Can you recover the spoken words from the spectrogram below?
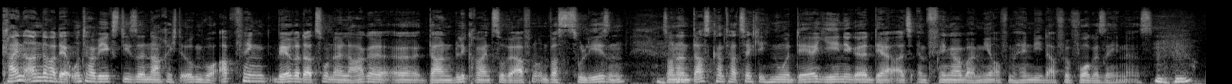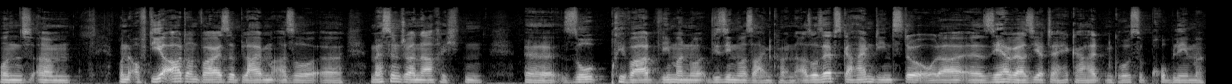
Kein anderer, der unterwegs diese Nachricht irgendwo abfängt, wäre dazu in der Lage, äh, da einen Blick reinzuwerfen und was zu lesen, mhm. sondern das kann tatsächlich nur derjenige, der als Empfänger bei mir auf dem Handy dafür vorgesehen ist. Mhm. Und, ähm, und auf die Art und Weise bleiben also äh, Messenger-Nachrichten äh, so privat, wie man nur, wie sie nur sein können. Also selbst Geheimdienste oder äh, sehr versierte Hacker halten größte Probleme,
